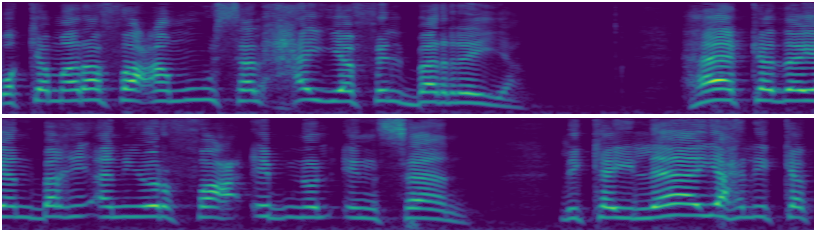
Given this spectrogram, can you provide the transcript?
وكما رفع موسى الحي في البرية. هكذا ينبغي أن يرفع ابن الإنسان لكي لا يهلك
